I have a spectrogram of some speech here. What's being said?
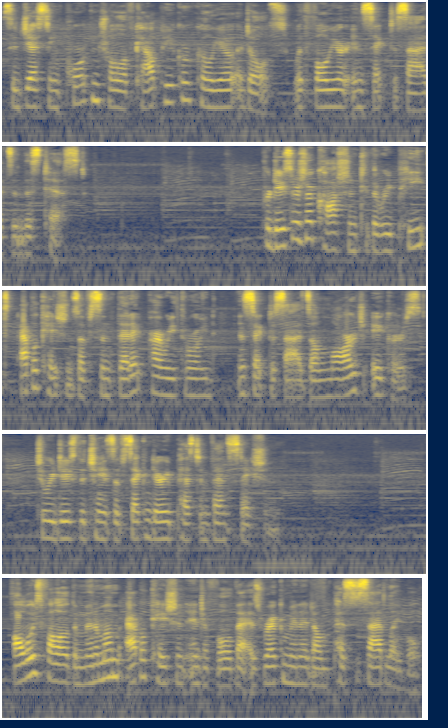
suggesting poor control of cowpea curculio adults with foliar insecticides in this test. Producers are cautioned to the repeat applications of synthetic pyrethroid insecticides on large acres to reduce the chance of secondary pest infestation. Always follow the minimum application interval that is recommended on pesticide label.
